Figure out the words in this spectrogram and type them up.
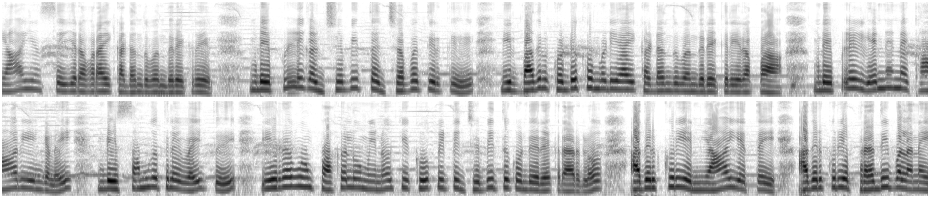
நியாயம் செய்கிறவராய் கடந்து வந்திருக்கிறீர். உங்களுடைய பிள்ளைகள் ஜெபித்த ஜெபத்திற்கு நீர் பதில் கொடுக்கும்படியாய் கடந்து வந்திருக்கிறீரப்பா உங்களுடைய பிள்ளைகள் என்னென்ன காரியங்களை பிள்ளைகளை உம்முடைய சமூகத்தில் வைத்து இரவும் பகலும் நோக்கி கூப்பிட்டு ஜெபித்து கொண்டு இருக்கிறார்களோ அதற்குரிய நியாயத்தை அதற்குரிய பிரதிபலனை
